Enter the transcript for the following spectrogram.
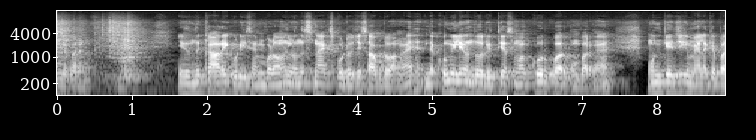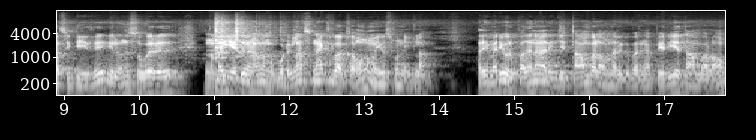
இங்கே பாருங்கள் இது வந்து காரைக்குடி செம்படம் இதில் வந்து ஸ்நாக்ஸ் போட்டு வச்சு சாப்பிடுவாங்க. இந்த குமிலே வந்து ஒரு வித்தியாசமாக கூர்ப்பாக இருக்கும் பாருங்கள் ஒன் கேஜிக்கு மேலே கெப்பாசிட்டி இது. இதில் வந்து சுகரு இந்த மாதிரி எது வேணாலும் நம்ம போட்டுக்கலாம். ஸ்நாக்ஸ் பாக்ஸாகவும் நம்ம யூஸ் பண்ணிக்கலாம். அதே மாதிரி ஒரு பதினாறு இன்ச்சு தாம்பாளம் ஒன்று இருக்குது பாருங்கள் பெரிய தாம்பாளம்.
